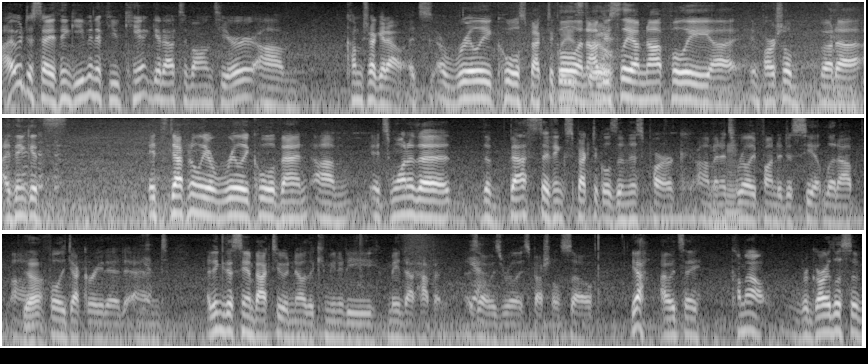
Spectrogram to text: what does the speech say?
I would just say, I think even if you can't get out to volunteer, um, come check it out. It's a really cool spectacle, Please and do. obviously I'm not fully uh, impartial, but uh, I think it's it's definitely a really cool event. Um, it's one of the the best I think spectacles in this park, um, and it's Mhm. really fun to just see it lit up, um, Yeah. fully decorated, and I think to stand back to and know the community made that happen is Yeah. always really special. So yeah, I would say come out, regardless of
